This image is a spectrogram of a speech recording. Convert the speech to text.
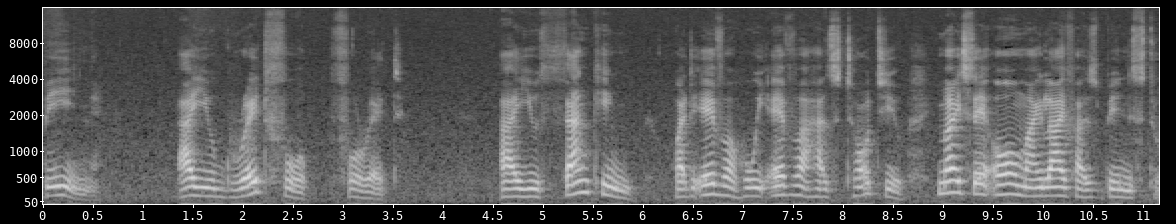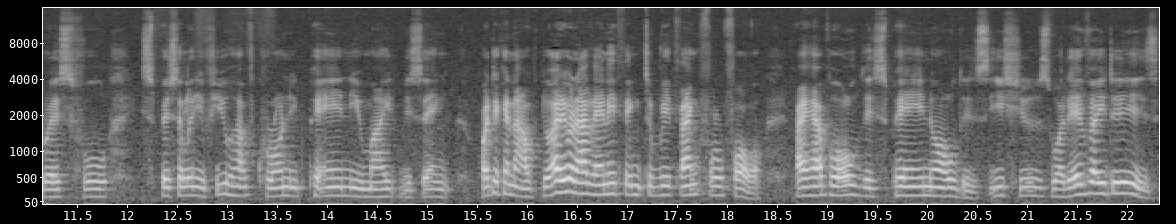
been? Are you grateful for it? Are you thanking whatever, whoever has taught you? You might say, Oh, my life has been stressful, especially if you have chronic pain. You might be saying, What can I do? I don't have anything to be thankful for. I have all this pain, all these issues, whatever it is.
